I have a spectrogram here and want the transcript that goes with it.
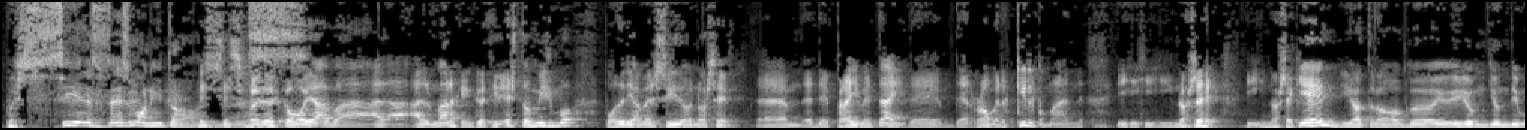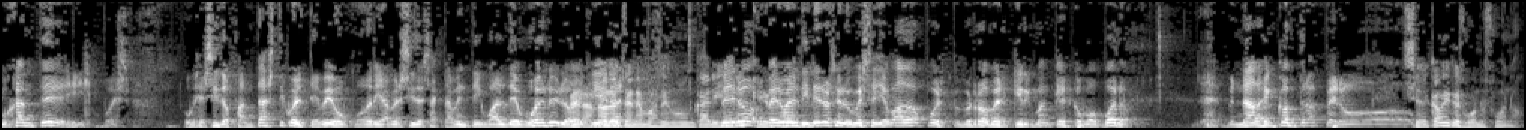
pues Sí, es, es bonito. Es eso, es como ya va al, al margen. Quiero decir, esto mismo podría haber sido, no sé, eh, de, de Private Eye, de, de Robert Kirkman, y, y no sé, y no sé quién, y otro, y un, y un dibujante, y pues hubiese sido fantástico. El TVO podría haber sido exactamente igual de bueno y lo Pero que no le quieras. tenemos ningún cariño. Pero, pero el dinero se lo hubiese llevado, pues Robert Kirkman, que es como, bueno, eh, nada en contra, pero. Si el cómic es bueno, es bueno.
